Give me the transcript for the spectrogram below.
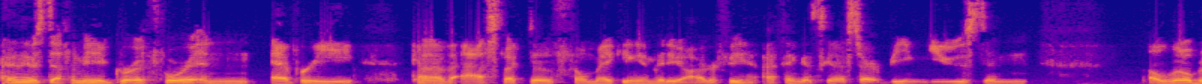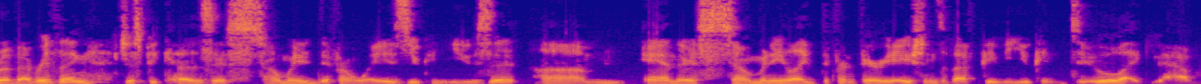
and there's definitely a growth for it in every kind of aspect of filmmaking and videography. I think it's going to start being used in a little bit of everything just because there's so many different ways you can use it. Um, and there's so many like different variations of FPV you can do. Like you have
